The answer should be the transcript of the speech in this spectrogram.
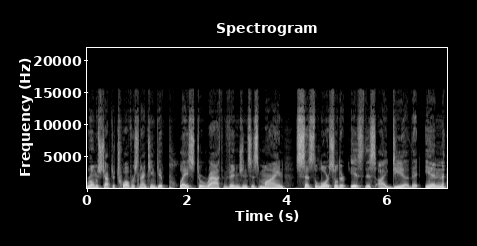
Romans chapter 12, verse 19. Give place to wrath, vengeance is mine, says the Lord. So there is this idea that in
